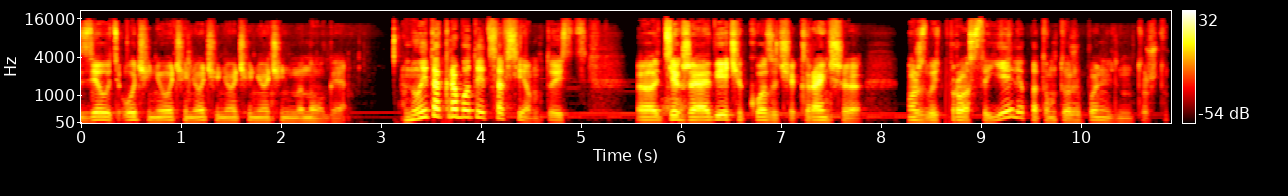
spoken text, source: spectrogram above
сделать очень и очень-очень-очень-очень многое. Ну и так работает совсем. То есть э, тех же овечек, козочек раньше может быть, просто ели, потом тоже поняли, ну, то, что,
